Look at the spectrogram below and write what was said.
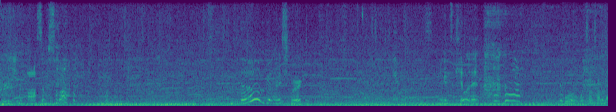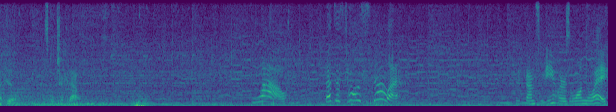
pretty awesome spot. oh, nice work. Megan's killing it. Whoa, what's on top of that hill? Let's go check it out. Wow, that's as tall as Stella. We found some antlers along the way.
